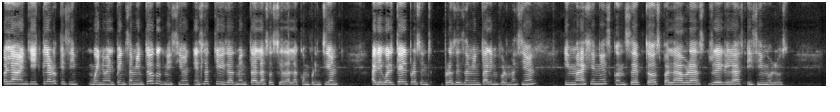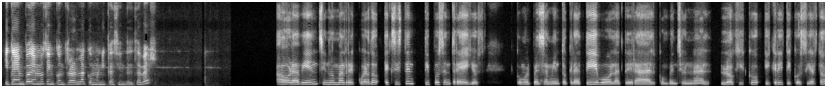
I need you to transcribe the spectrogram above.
Hola Angie, claro que sí. Bueno, el pensamiento o cognición es la actividad mental asociada a la comprensión al igual que el procesamiento de la información, imágenes, conceptos, palabras, reglas y símbolos. Y también podemos encontrar la comunicación del saber. Ahora bien, si no mal recuerdo, existen tipos entre ellos, como el pensamiento creativo, lateral, convencional, lógico y crítico, ¿cierto?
